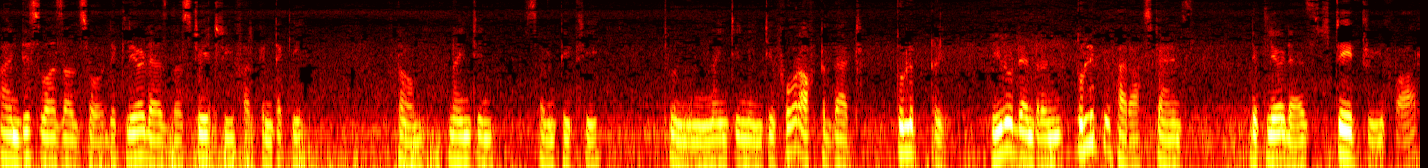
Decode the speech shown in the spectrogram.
And this was also declared as the state tree for Kentucky from 1973 to 1994. After that, tulip tree, Liriodendron tulipifera stands declared as state tree for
